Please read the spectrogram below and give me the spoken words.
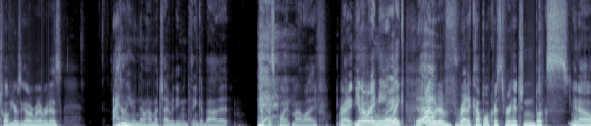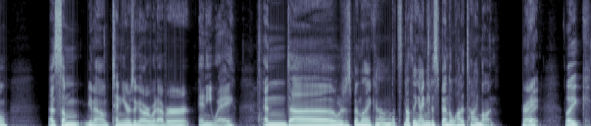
12 years ago or whatever it is, I don't even know how much I would even think about it at this point in my life. Right. You know what I mean? Right. Like, Yeah. I would have read a couple Christopher Hitchin books, you know, as some, you know, 10 years ago or whatever, anyway. And uh would have just been like, oh, that's nothing I need to spend a lot of time on. Right. Right. Like,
